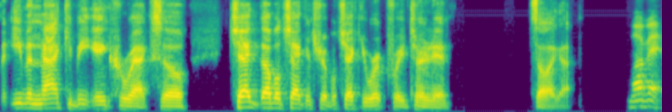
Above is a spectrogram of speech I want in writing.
but even that could be incorrect. So check, double check, and triple check your work before you turn it in. That's all I got. Love it.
